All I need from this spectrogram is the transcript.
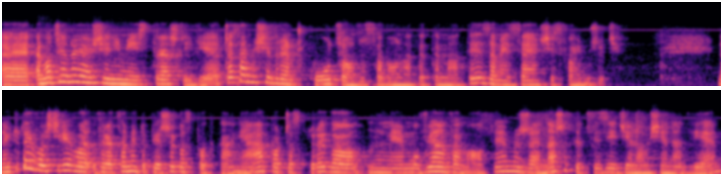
e, emocjonują się nimi straszliwie, czasami się wręcz kłócą ze sobą na te tematy, zamiast zająć się swoim życiem. No i tutaj właściwie wracamy do pierwszego spotkania, podczas którego mm, mówiłam Wam o tym, że nasze decyzje dzielą się na dwie,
